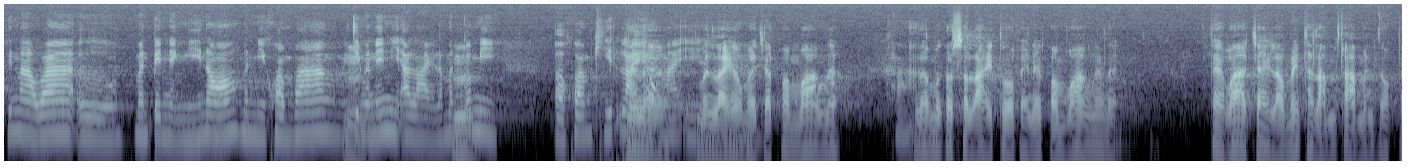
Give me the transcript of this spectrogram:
ขึ้นมาว่า เออ มันเป็นอย่างนี้เนาะมันมีความว่าง จริงๆมันไม่มีอะไรแล้วมันก็มีเอ่อความคิดไหลนั่นแหอละอกมาเอง มันไหลออกมาจากความว่างนะค่ะแล้วมันก็สลายตัวไปในความว่างนั่นแหละแต่ว่าใจเราไม่ถลำตามมันเข้าไป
